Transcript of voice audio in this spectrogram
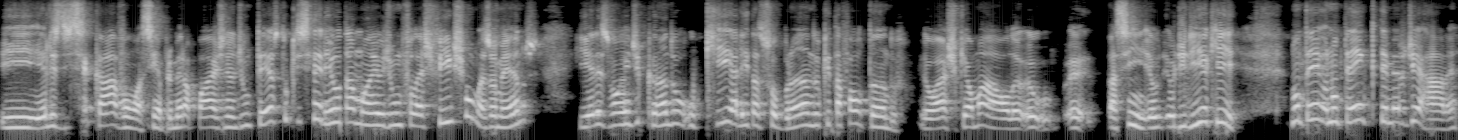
E eles dissecavam assim a primeira página de um texto que seria o tamanho de um flash fiction, mais ou menos, e eles vão indicando o que ali está sobrando, o que está faltando. Eu acho que é uma aula. Eu, é, assim, eu, eu diria que não tem, não tem que ter medo de errar, né?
